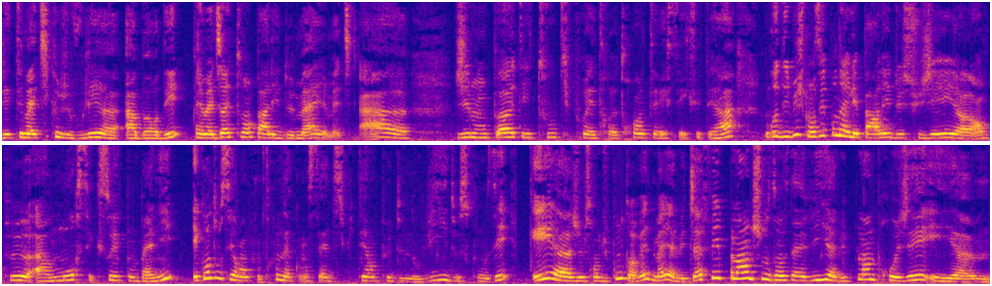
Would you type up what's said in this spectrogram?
les thématiques que je voulais euh, aborder, elle m'a directement parlé de Maï. Elle m'a dit Ah, euh, j'ai mon pote et tout qui pourrait être trop intéressé, etc. Donc au début, je pensais qu'on allait parler de sujets euh, un peu amour, sexo et compagnie. Et quand on s'est rencontrés, on a commencé à discuter un peu de nos vies, de ce qu'on faisait. Et euh, je me suis rendu compte qu'en fait, Maï avait déjà fait plein de choses dans sa vie, avait plein de projets et euh,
